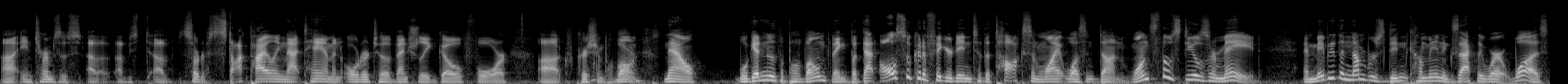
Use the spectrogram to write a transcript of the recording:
uh, in terms of, of, of, of sort of stockpiling that TAM in order to eventually go for uh, Cristian Pavón. Now, we'll get into the Pavón thing, but that also could have figured into the talks and why it wasn't done. Once those deals are made, and maybe the numbers didn't come in exactly where it was,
